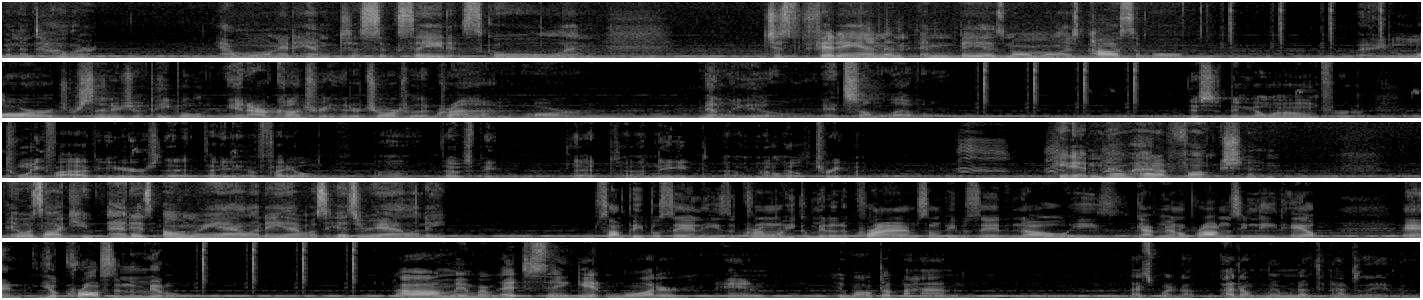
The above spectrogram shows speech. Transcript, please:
happened to Tyler. I wanted him to succeed at school and just fit in and, and be as normal as possible. A large percentage of people in our country that are charged with a crime are mentally ill at some level. This has been going on for 25 years that they have failed uh, those people that uh, need uh, mental health treatment. He didn't know how to function. It was like he had his own reality. That was his reality. Some people saying he's a criminal, he committed a crime. Some people said no, he's got mental problems, he need help. And you're crossed in the middle. I remember at the sink getting water and he walked up behind me. That's when I, I don't remember nothing after that.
